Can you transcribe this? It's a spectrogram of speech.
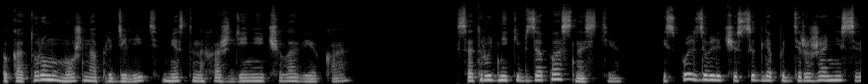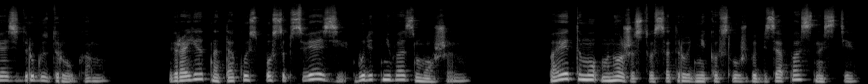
по которому можно определить местонахождение человека. Сотрудники безопасности использовали часы для поддержания связи друг с другом. Вероятно, такой способ связи будет невозможен. Поэтому множество сотрудников службы безопасности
